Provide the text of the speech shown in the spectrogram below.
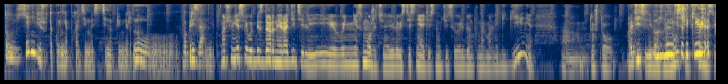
то я не вижу такой необходимости, например, ну, в обрезании. В общем, если вы бездарные родители и вы не сможете или вы стесняетесь научить своего ребенка нормальной гигиене, то, что родители должны Мы научить, всё-таки в принципе.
